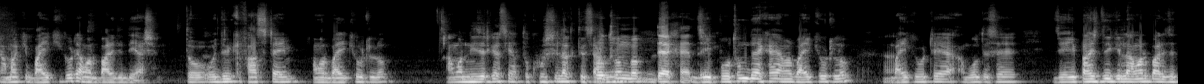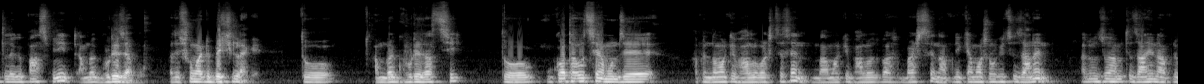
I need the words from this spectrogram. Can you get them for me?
আমাকে বাইকে করে আমার বাড়িতে দিয়ে আসেন। তো ওই দিনকে ফার্স্ট টাইম আমার বাইকে উঠল। আমার নিজের কাছে এত খুশি লাগতেছে। প্রথম দেখায় জি প্রথম দেখায় আমার বাইকে উঠল। হ্যাঁ। বাইকে উঠে বলতেছে যে এই পাশ দিয়ে গেলে আমার বাড়ি যেতে লাগে পাঁচ মিনিট আমরা ঘুরে যাব। আচ্ছা সময়টা বেশি লাগে। তো আমরা ঘুরে যাচ্ছি। তো কথা হচ্ছে এমন যে আপনি তো আমাকে ভালোবাসতেছেন বা আমাকে ভালোবাসছেন আপনি কি আমার সম্পর্কে কিছু জানেন? আমি বলছি, আমি তো জানি না আপনি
